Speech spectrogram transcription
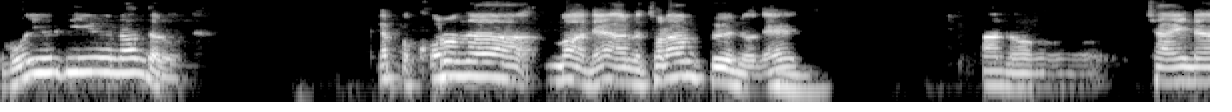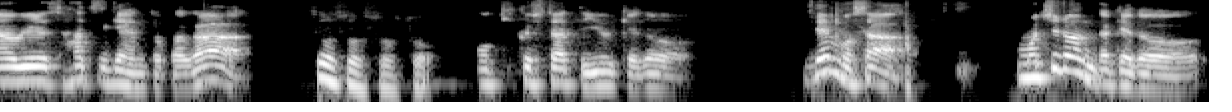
どういう理由なんだろうね。やっぱコロナ、まあね、あのトランプのね、あの、チャイナウイルス発言とかがそうそうそうそ大きくしたって言うけど、でもさ、もちろんだけど、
